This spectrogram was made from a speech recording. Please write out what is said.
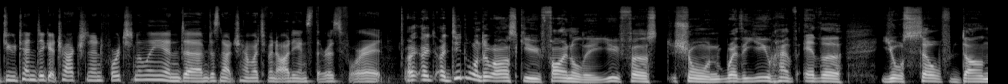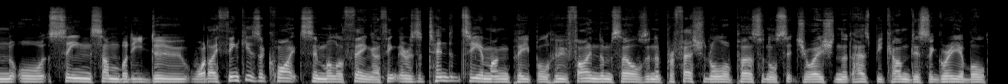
do tend to get traction, unfortunately, and uh, I'm just not sure how much of an audience there is for it. I, I, I, did want to ask you finally, you first, Sean, whether you have ever yourself done or seen somebody do what I think is a quite similar thing. I think there is a tendency among people who find themselves in a professional or personal situation that has become disagreeable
